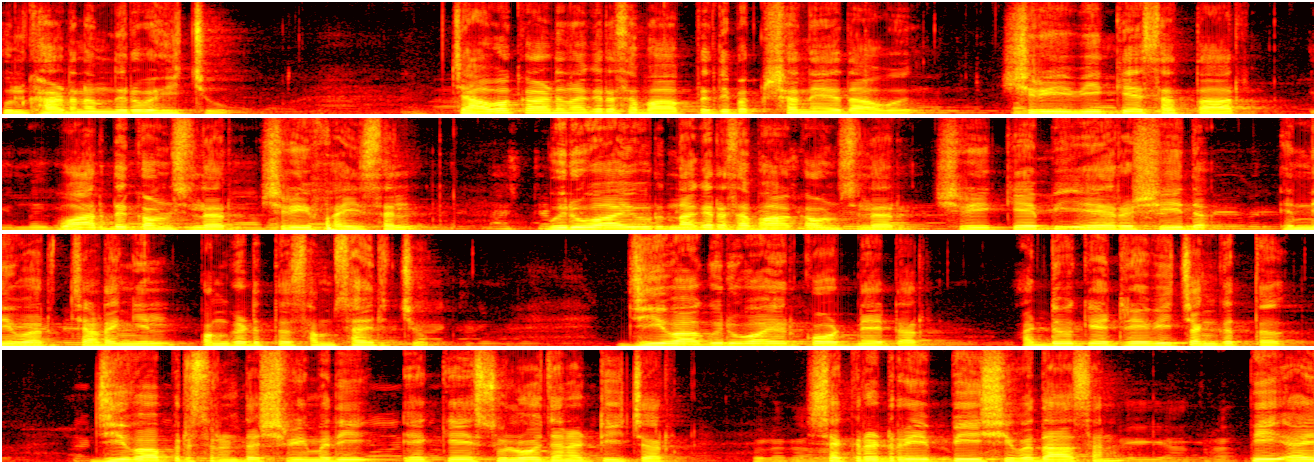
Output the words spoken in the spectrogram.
ഉദ്ഘാടനം നിർവഹിച്ചു. ചാവക്കാട് നഗരസഭ പ്രതിപക്ഷ നേതാവ് Shri V K Sathar ward councillor Shri Faisal Guruvayur നഗരസഭാ councillor Shri K P A Rasheed എന്നിവർ ചടങ്ങിൽ പങ്കെടുത്ത് സംസാരിച്ചു. Jeeva Guruvayur coordinator advocate Ravi Changath Jeeva president Srimathi A K Sulochana teacher secretary P Sivadasan P I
